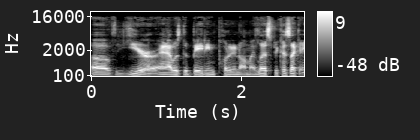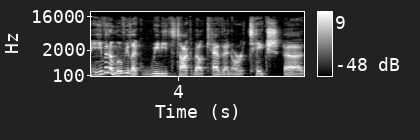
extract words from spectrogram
of the year, and I was debating putting it on my list because, like, even a movie like We Need to Talk About Kevin or Take uh,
